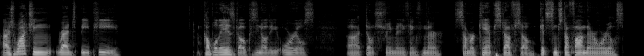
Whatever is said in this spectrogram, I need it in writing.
I was watching Reds BP a couple days ago because you know the Orioles uh, don't stream anything from their summer camp stuff, so get some stuff on there, Orioles.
